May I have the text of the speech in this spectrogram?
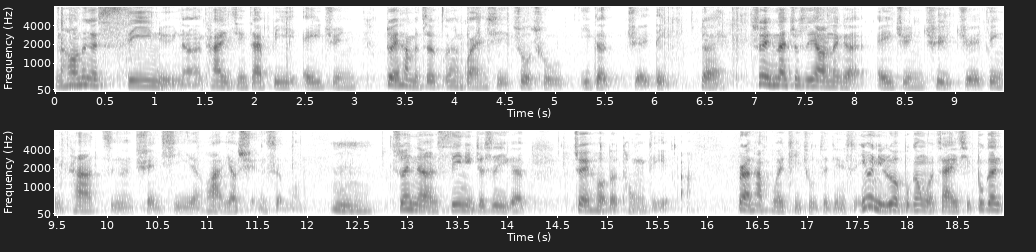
然后那个 C 女呢，她已经在逼 A 君对他们这段关系做出一个决定。对。所以那就是要那个 A 君去决定，他只能选其一的话，要选什么。嗯。所以呢，C 女就是一个最后的通牒吧。不然他不会提出这件事，因为你如果不跟我在一起，不跟，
